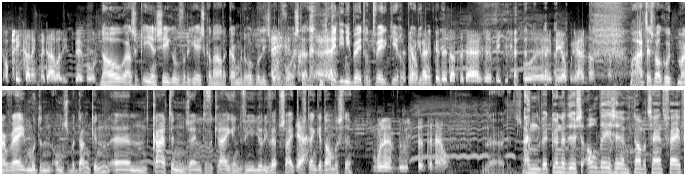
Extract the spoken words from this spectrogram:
Op zich kan ik me daar wel iets bij voorstellen. Nou, als ik Ian Siegel voor de geest kan halen, kan ik me er ook wel iets bij voorstellen. Dat hij die niet beter een tweede keer het Het zou podium op. kunnen dat we daar eh, een beetje eh, mee omgaan. Dan. Maar het is wel goed. Maar wij moeten ons bedanken. En kaarten zijn te verkrijgen via jullie website. Dat Ja. is denk ik het handigste. Moulinblues.nl Nou, dat is En we kunnen dus al deze, nou wat zijn het, 5,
